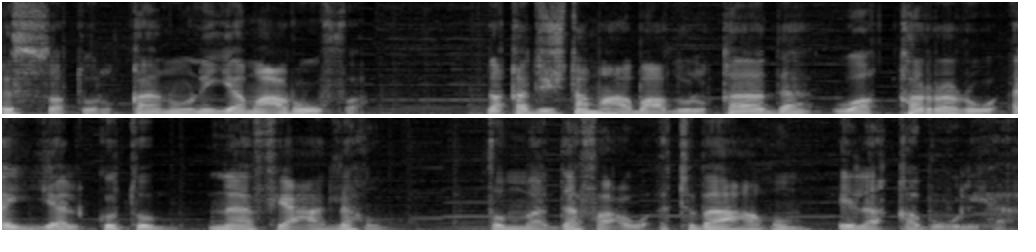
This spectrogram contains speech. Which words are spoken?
قصة القانونية معروفة. لقد اجتمع بعض القادة وقرروا أي الكتب نافعة لهم ثم دفعوا أتباعهم إلى قبولها.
